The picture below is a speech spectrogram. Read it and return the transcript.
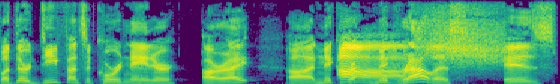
but their defensive coordinator, all right, uh, Nick Ah, Nick Rallis is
